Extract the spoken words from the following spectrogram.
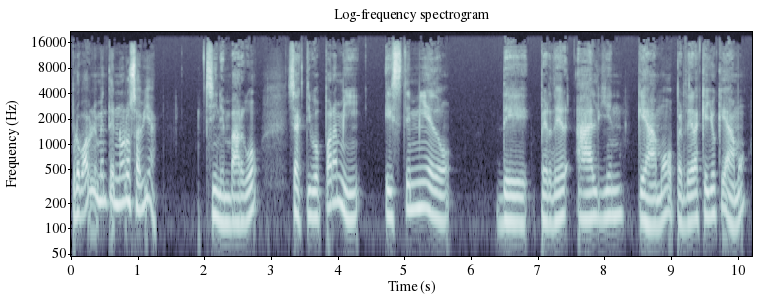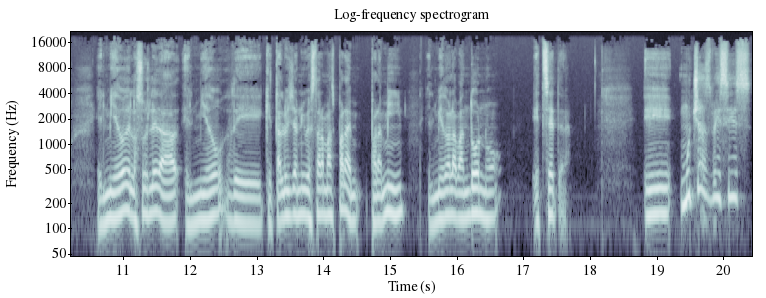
probablemente no lo sabía. Sin embargo, se activó para mí este miedo de perder a alguien que amo o perder aquello que amo, el miedo de la soledad, el miedo de que tal vez ya no iba a estar más para, para mí, el miedo al abandono, etc. Eh, muchas veces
